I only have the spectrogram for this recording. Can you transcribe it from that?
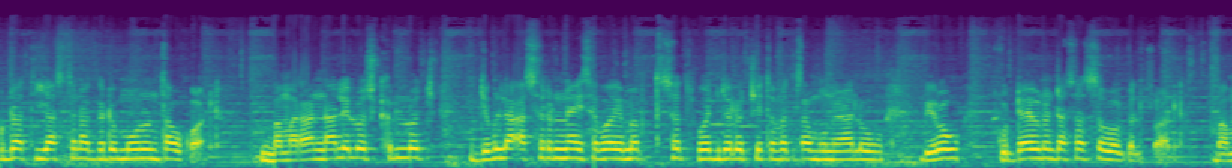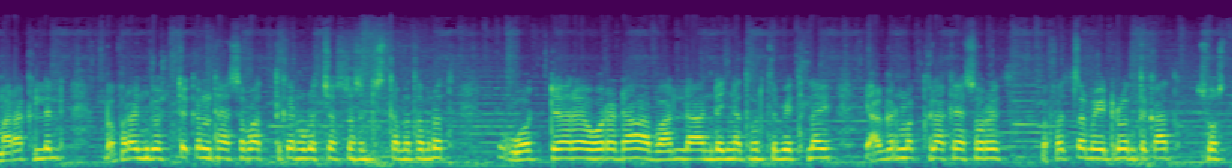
ጉዳት እያስተናገዱ መሆኑን ታውቋል። በአማራና ሌሎች ክልሎች ጅምላ እስርና የሰብአዊ መብት ጥሰት ወንጀሎች የተፈጸሙ ነው ያለው ቢሮው ጉዳዩን እንዳሳሰበው ገልጿል። በአማራ ክልል በፈረንጆች ጥቅምት 27 ቀን 2016 ዓ.ም ወደረ ወረዳ ባለ አንደኛ ትምህርት ቤት ላይ የአገር መከላከያ ሰራዊት በፈጸመው የድሮን ጥቃት ሶስት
